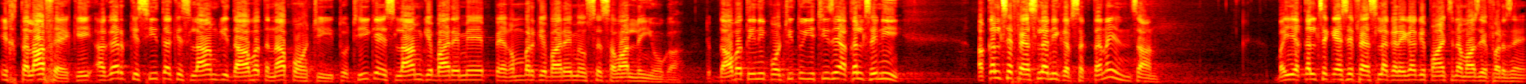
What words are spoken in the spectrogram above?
اختلاف ہے کہ اگر کسی تک اسلام کی دعوت نہ پہنچی تو ٹھیک ہے، اسلام کے بارے میں، پیغمبر کے بارے میں اس سے سوال نہیں ہوگا۔ جب دعوت ہی نہیں پہنچی تو یہ چیزیں عقل سے نہیں، عقل سے فیصلہ نہیں کر سکتا نا انسان۔ بھائی، عقل سے کیسے فیصلہ کرے گا کہ پانچ نمازیں فرض ہیں؟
